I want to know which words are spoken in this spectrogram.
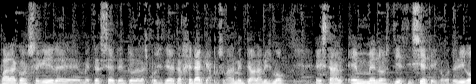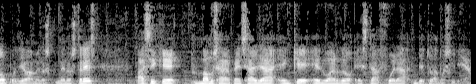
para conseguir eh, meterse dentro de las posiciones de tarjeta que aproximadamente ahora mismo están en menos 17 y como te digo pues lleva menos, menos 3 Así que vamos a pensar ya en que Eduardo está fuera de toda posibilidad.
